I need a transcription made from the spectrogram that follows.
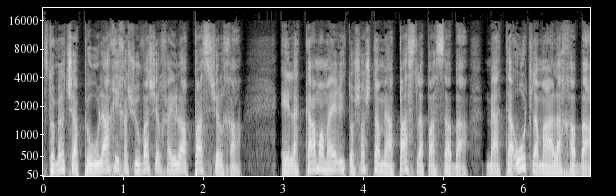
זאת אומרת שהפעולה הכי חשובה שלך היא לא הפס שלך, אלא כמה מהר התאוששת מהפס לפס הבא, מהטעות למהלך הבא,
